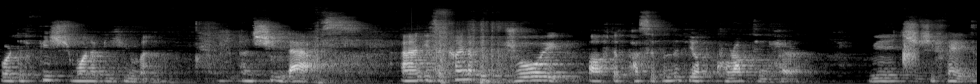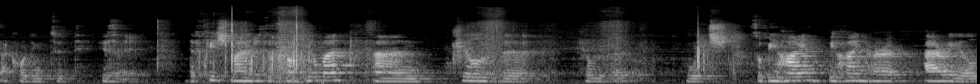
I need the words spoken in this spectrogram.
where the fish want to be human, and she laughs, and it's a kind of a joy of the possibility of corrupting her which she fails according to Disney. The fish manages to become human and kills the kills the witch. So behind behind her, Ariel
